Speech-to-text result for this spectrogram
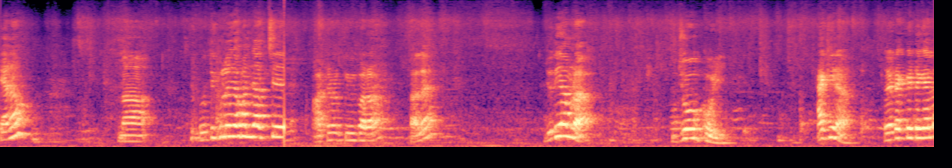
কেন? না, প্রতিকূলে যখন যাচ্ছে, আঠেরো কিমি পার তাহলে? যদি আমরা যোগ করি হ্যাঁ কি না? তাহলে এটা কেটে গেল?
